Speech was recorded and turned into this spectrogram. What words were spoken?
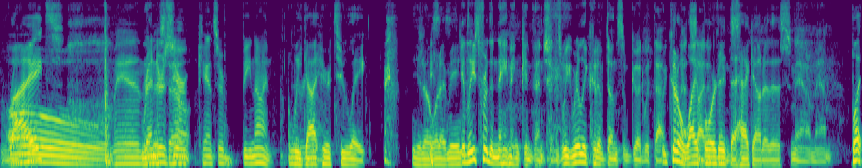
right? Oh, man. they Renders missed your out. cancer B nine. we got here too late. You know what I mean? At least for the naming conventions, we really could have done some good with that. we could have that side of whiteboarded the heck out of this. Man, oh man. But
